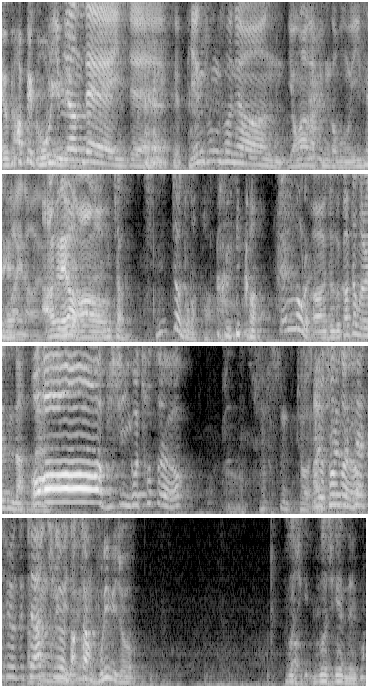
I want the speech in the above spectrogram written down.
옆에 하필 거울이네. 90년대 이제 그 비행 청소년 영화 같은 거 보면 이색 많이 나와요 아 그래요? 아, 진짜 진짜 노랗다 그러니까. 센 노래 아 저도 깜짝 놀랐습니다. 어어 비씨 이거 쳤어요 쳤음 저 이거 쳤어요. 끝이야 치면 끝이야. 낙장 치면 낙장 불입이죠 무너지겠 무너지겠는데 이거?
